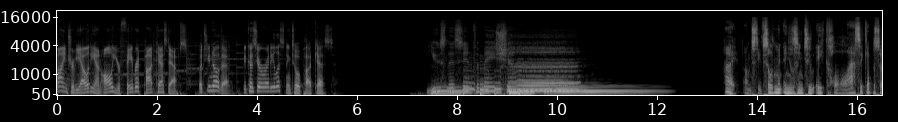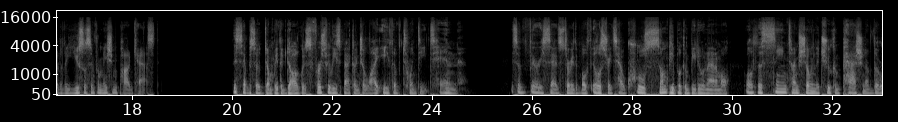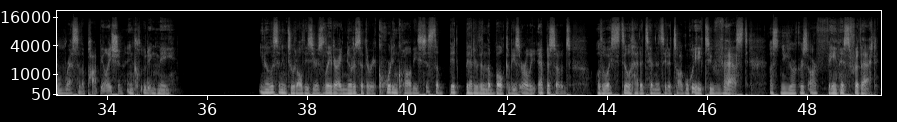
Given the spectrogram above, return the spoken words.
Find Triviality on all your favorite podcast apps. but you know that because you're already listening to a podcast. Useless information. Hi, I'm Steve Silverman, and you're listening to a classic episode of the Useless Information Podcast. This episode, Dumpy the Dog, was first released back on July 8th of 2010. It's a very sad story that both illustrates how cruel some people can be to an animal, while at the same time showing the true compassion of the rest of the population, including me. You know, listening to it all these years later, I noticed that the recording quality is just a bit better than the bulk of these early episodes, although I still had a tendency to talk way too fast. Us New Yorkers are famous for that.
